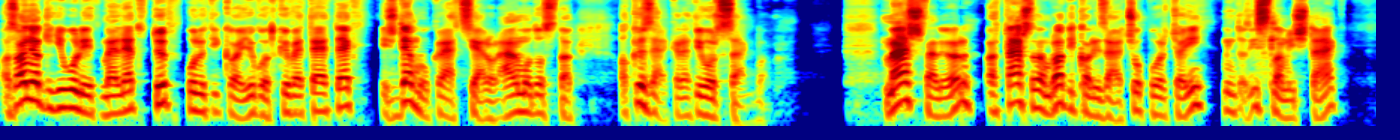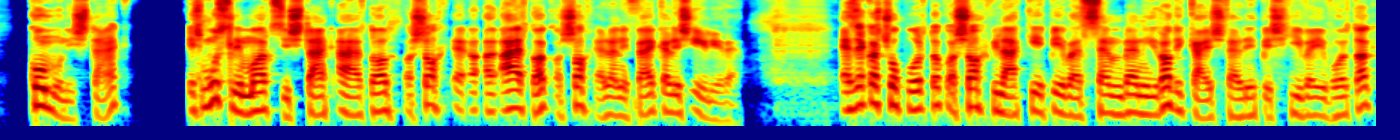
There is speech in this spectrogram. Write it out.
Az anyagi jólét mellett több politikai jogot követeltek, és demokráciáról álmodoztak a közel-keleti országban. Másfelől a társadalom radikalizált csoportjai, mint az iszlamisták, kommunisták és muszlim marxisták által a sah, álltak a sah elleni felkelés élére. Ezek a csoportok a sah világképével szembeni radikális fellépés hívei voltak,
